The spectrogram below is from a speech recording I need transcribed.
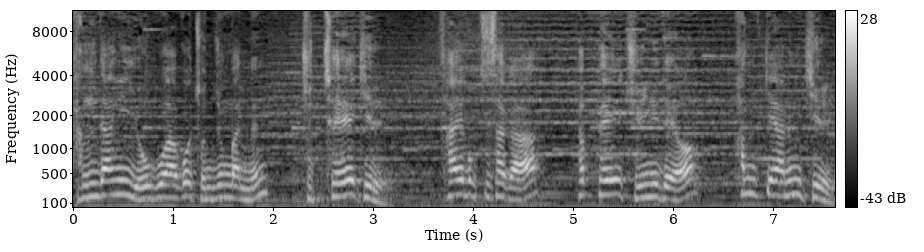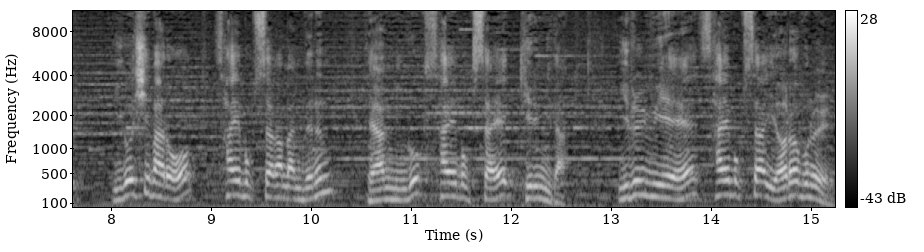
당당히 요구하고 존중받는 주체의 길, 사회복지사가 협회의 주인이 되어 함께하는 길, 이것이 바로 사회복지사가 만드는 대한민국 사회복지사의 길입니다. 이를 위해 사회복지사 여러분을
